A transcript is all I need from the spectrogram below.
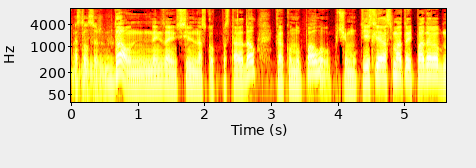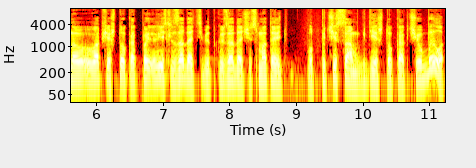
Остался жив? Да, он, я не знаю, сильно насколько пострадал, как он упал, почему. Если рассматривать подробно вообще, что, как, если задать себе такую задачу, смотреть вот по часам, где что, как, чего было,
